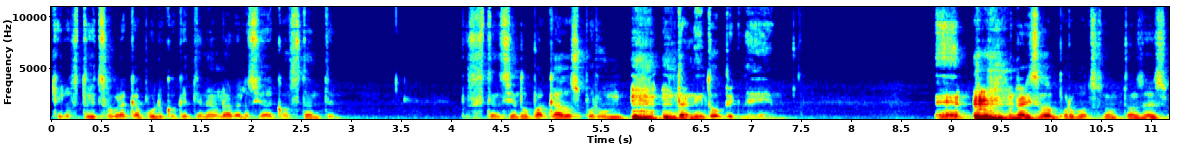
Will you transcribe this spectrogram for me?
que los tweets sobre Acapulco que tienen una velocidad constante pues estén siendo opacados por un trending topic de realizado por bots, ¿no? Entonces,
